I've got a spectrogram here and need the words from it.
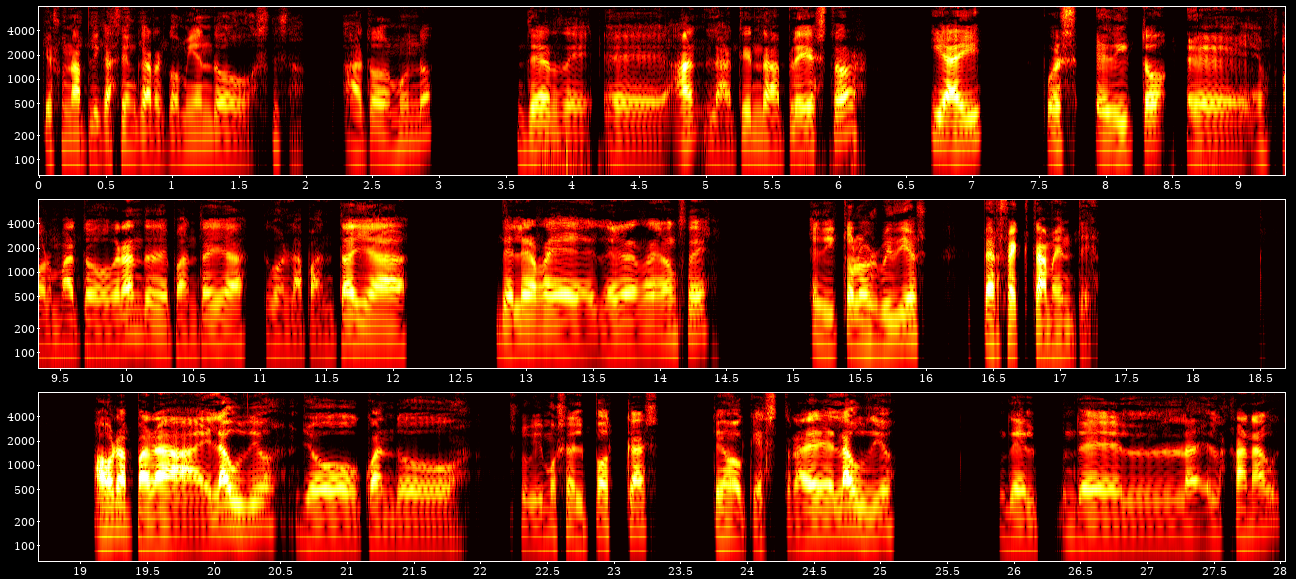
que es una aplicación que recomiendo a todo el mundo desde eh, la tienda Play Store y ahí pues edito eh, en formato grande de pantalla con la pantalla del, R, del R11 edito los vídeos perfectamente Ahora para el audio, yo cuando subimos el podcast tengo que extraer el audio del, del el Hanout,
